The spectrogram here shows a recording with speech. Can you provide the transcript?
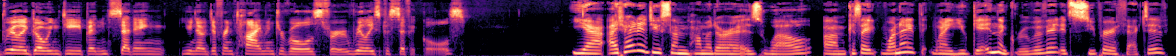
really going deep and setting, you know, different time intervals for really specific goals. Yeah, I try to do some Pomodoro as well because um, I when I when you get in the groove of it, it's super effective.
